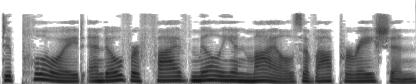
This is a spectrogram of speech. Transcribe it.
deployed and over 5 million miles of operation.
